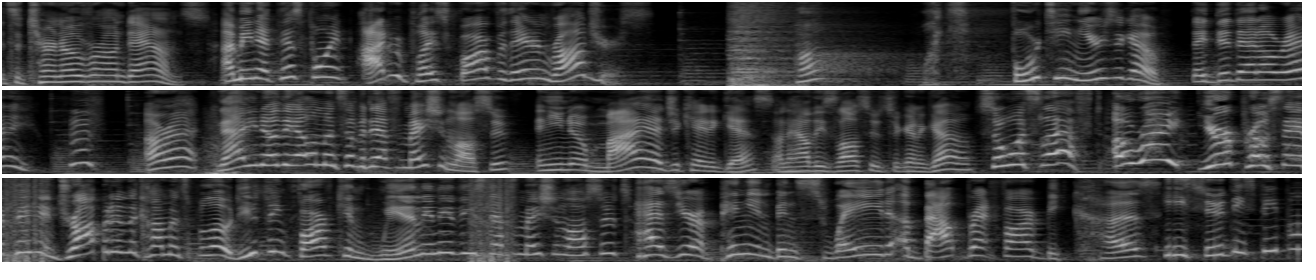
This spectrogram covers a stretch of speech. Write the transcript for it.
It's a turnover on downs. I mean, at this point, I'd replace Favre with Aaron Rodgers. Huh? What? 14 years ago. They did that already. Hmm. All right. Now you know the elements of a defamation lawsuit, and you know my educated guess on how these lawsuits are going to go. So what's left? Oh, right. Your pro se opinion. Drop it in the comments below. Do you think Favre can win any of these defamation lawsuits? has your opinion been swayed about Brett Favre because he sued these people?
